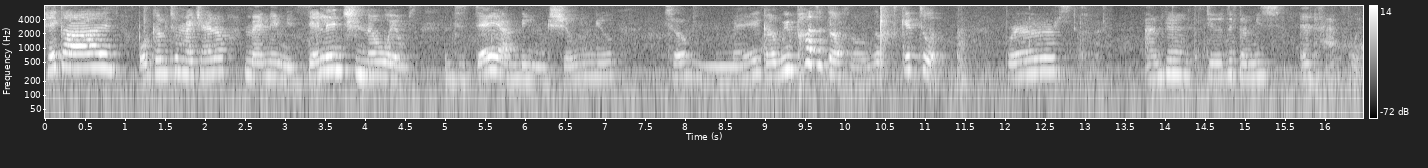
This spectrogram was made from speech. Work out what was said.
Hey guys, welcome to my channel. My name is Zaylynn Chanel Williams, and today I'm being showing you to make gummy popsicle. So let's get to it. First, I'm gonna do the gummies in halfway.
